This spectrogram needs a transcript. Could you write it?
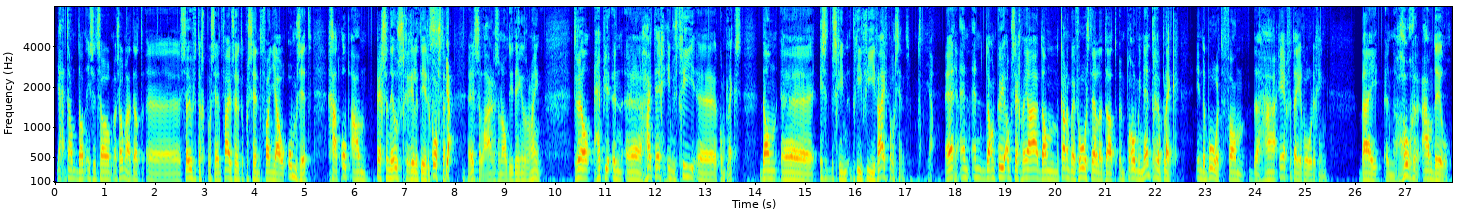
ja, dan, dan is het zo, zomaar dat eh 70%, 75% van jouw omzet gaat op aan personeelsgerelateerde kosten. Ja. Salaris en al die dingen eromheen. Terwijl heb je een eh, high-tech industriecomplex, dan eh, is het misschien 3, 4, 5 procent. Ja. Hè, Ja. En, en dan kun je ook zeggen, van, ja, dan kan ik mij voorstellen dat een prominentere plek in de boord van de HR-vertegenwoordiging bij een hoger aandeel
